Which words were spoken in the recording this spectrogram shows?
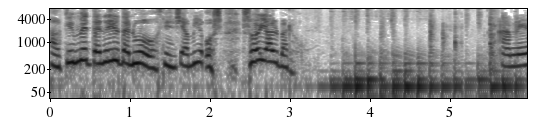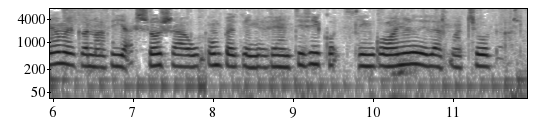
Aquí me tenéis de nuevo, ciencia amigos. Soy Álvaro. A mí no me conocía, soy Saúl, un pequeño científico, cinco años de las machurras.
